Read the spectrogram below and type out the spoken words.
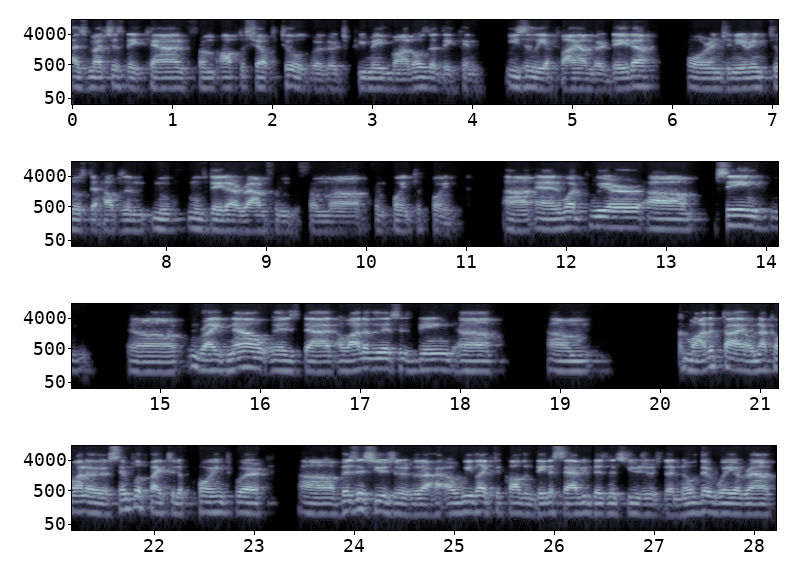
as much as they can from off the shelf tools, whether it's pre made models that they can easily apply on their data or engineering tools to help them move, move data around from, from, uh, from point to point. Uh, and what we're um, seeing uh, right now is that a lot of this is being uh, um, commoditized or not commoditized, simplified to the point where uh, business users, uh, we like to call them data savvy business users that know their way around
